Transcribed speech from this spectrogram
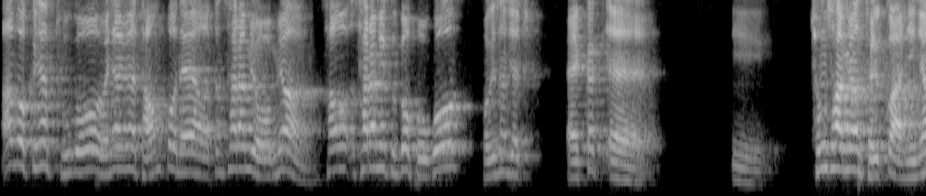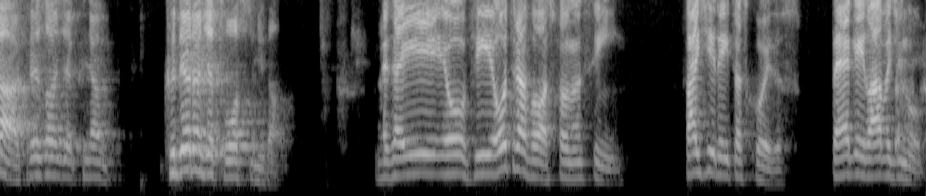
아 뭐 그냥 두고 왜냐하면 다음번에 어떤 사람이 오면 사, 사람이 그거 보고 거기서 이제 에, 깍- 에, 이 청소하면 될 거 아니냐 그래서 이제 그냥 그대로 이제 두었습니다. Mas aí eu ouvi outra voz falando assim, faz direito as coisas, pega e lava de novo.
